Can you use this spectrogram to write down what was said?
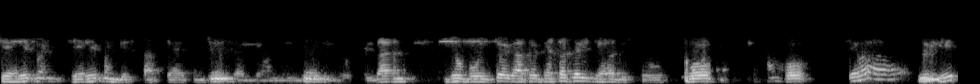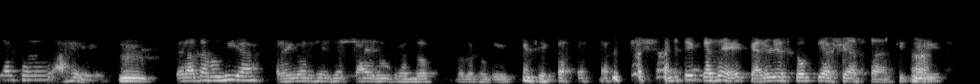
चेहरे पण चेहरे पण दिसतात त्या तुमच्या. निदान जो बोलतोय गातोय त्याचा तरी चेहरा दिसतो हो हा. तेव्हा हे त्याचं आहे. तर आता बघूया रविवारच्या ह्याच्यात काय रूप रंग बघत होते आणि ते कसं आहे कॅलिडोस्कोपचे असे असतात की. ते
